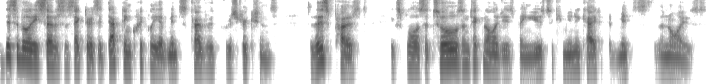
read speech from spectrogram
The disability services sector is adapting quickly amidst COVID restrictions. So this post explores the tools and technologies being used to communicate amidst the noise.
